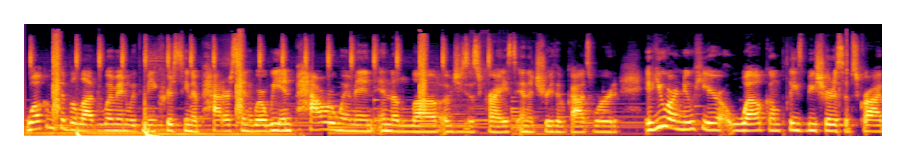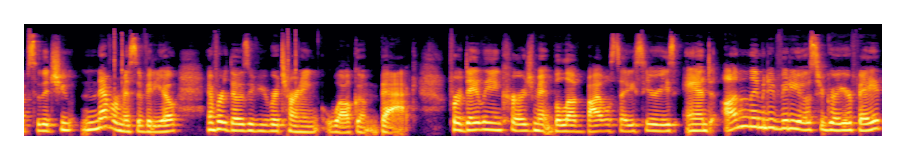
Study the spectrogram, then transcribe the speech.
Welcome to Beloved Women with me, Christina Patterson, where we empower women in the love of Jesus Christ and the truth of God's Word. If you are new here, welcome. Please be sure to subscribe so that you never miss a video. And for those of you returning, welcome back. For daily encouragement, beloved Bible study series, and unlimited videos to grow your faith,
